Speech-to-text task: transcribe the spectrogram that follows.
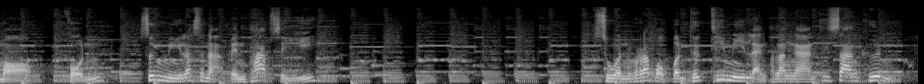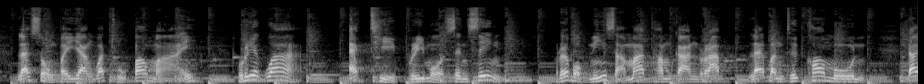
หมอก ฝน ซึ่งมีลักษณะเป็นภาพสี ส่วนระบบบันทึกที่มีแหล่งพลังงานที่สร้างขึ้น และส่งไปยังวัตถุเป้าหมาย เรียกว่า Active Remote Sensing ระบบนี้สามารถทำการรับและบันทึกข้อมูล ได้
